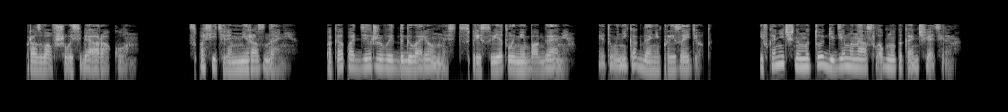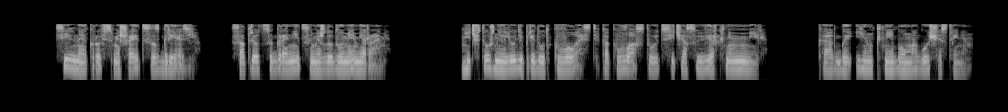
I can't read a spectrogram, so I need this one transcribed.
прозвавшего себя оракулом, спасителем мироздания, Пока поддерживает договоренность с пресветлыми богами, этого никогда не произойдет. И в конечном итоге демоны ослабнут окончательно. Сильная кровь смешается с грязью, сотрется граница между двумя мирами. Ничтожные люди придут к власти, как властвуют сейчас в верхнем мире. Как бы Инк не был могущественен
